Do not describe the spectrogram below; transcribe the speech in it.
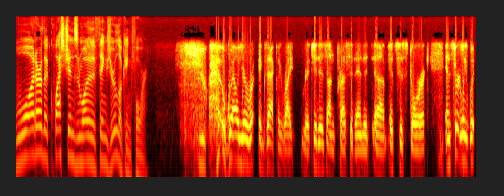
What are the questions and what are the things you're looking for? Well, you're exactly right, Rich. It is unprecedented. Uh, it's historic, and certainly, what,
